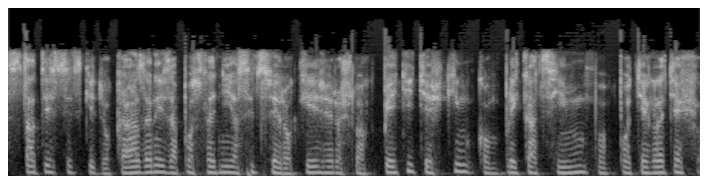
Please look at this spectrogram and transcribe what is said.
statisticky dokázaný za poslední asi tři roky, že došlo k pěti těžkým komplikacím po, po těchto těch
